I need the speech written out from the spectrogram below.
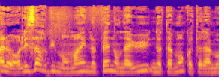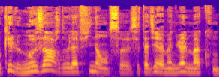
Alors, les arguments, Marine Le Pen en a eu notamment quand elle a moqué le Mozart de la finance, euh, c'est-à-dire Emmanuel Macron.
